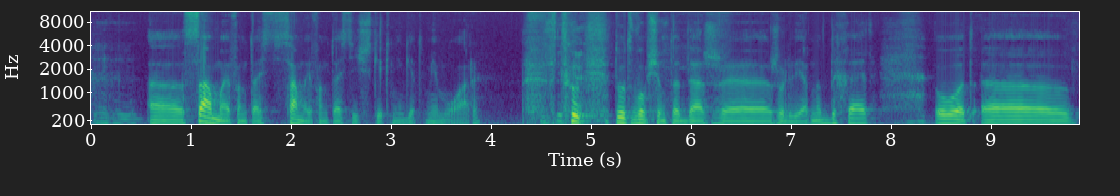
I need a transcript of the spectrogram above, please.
Mm-hmm. А, самые, фантасти- самые фантастические книги — это мемуары. тут, тут, в общем-то, даже Жюль Верн отдыхает. Вот. А,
